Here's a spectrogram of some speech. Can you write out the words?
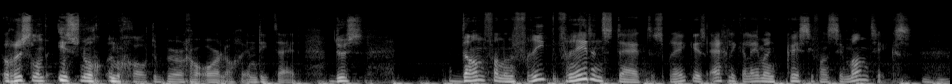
Rusland is nog een grote burgeroorlog in die tijd. Dus dan van een vredenstijd te spreken is eigenlijk alleen maar een kwestie van semantics. Mm -hmm.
